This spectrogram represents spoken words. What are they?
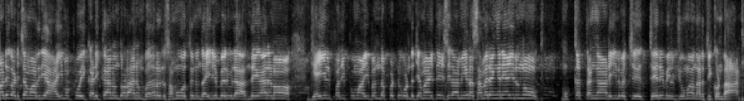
ആട് കടിച്ച മാതിരി ആയിമ പോയി കടിക്കാനും തൊടാനും വേറൊരു സമൂഹത്തിനും ധൈര്യം വരില്ല. എന്തേ കാരണോ? ഗെയിൽ പതിപ്പുമായി ബന്ധപ്പെട്ടുകൊണ്ട് ജമാഅത്തെ ഇസ്ലാമിയുടെ സമരം എങ്ങനെയായിരുന്നു? മുക്കത്തങ്ങാടിയിൽ വെച്ച് തെരുവിൽ ജുമ നടത്തിക്കൊണ്ടാണ്.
